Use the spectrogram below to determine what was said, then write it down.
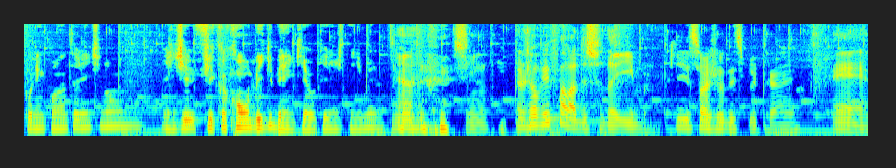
por enquanto a gente não, a gente fica com o Big Bang, que é o que a gente tem de melhor. Sim. Eu já ouvi falar disso daí. Que isso ajuda a explicar, hein? É,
